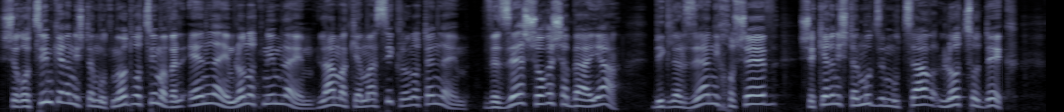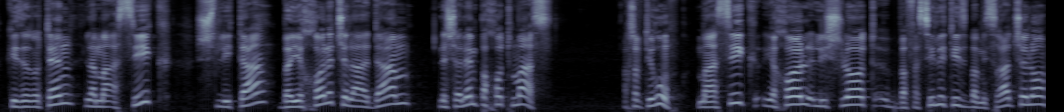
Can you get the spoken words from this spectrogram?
שרוצים קרן השתלמות, מאוד רוצים, אבל אין להם, לא נותנים להם. למה? כי המעסיק לא נותן להם. וזה שורש הבעיה. בגלל זה אני חושב שקרן השתלמות זה מוצר לא צודק, כי זה נותן למעסיק שליטה ביכולת של האדם לשלם פחות מס. עכשיו תראו, מעסיק יכול לשלוט ב facilities במשרד שלו,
